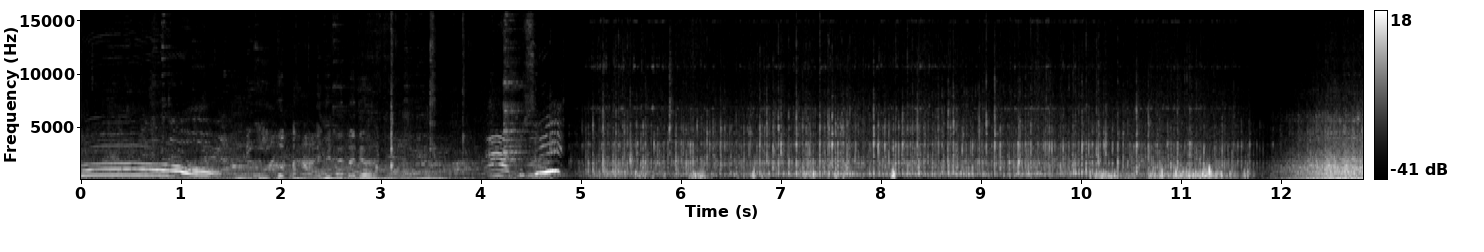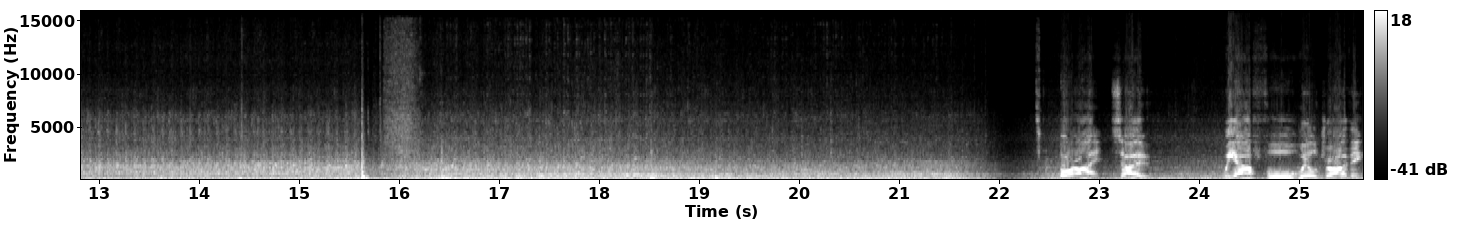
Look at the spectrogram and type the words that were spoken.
loh. Ini ikut aja dari tadi orang ngomong. We are four wheel driving.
